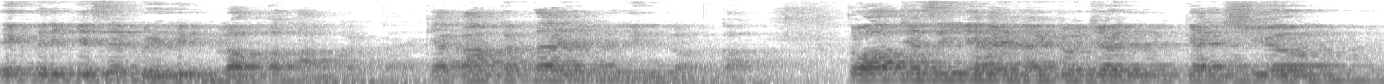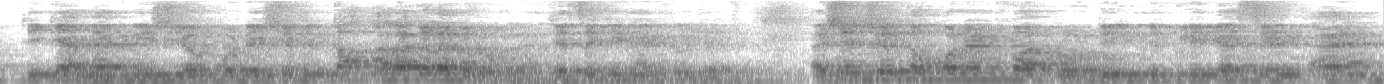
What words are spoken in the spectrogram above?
एक तरीके से बिल्डिंग ब्लॉक का काम करता है। क्या काम करता है? ये बिल्डिंग ब्लॉक का। तो अब जैसे ये है नाइट्रोजन कैल्शियम ठीक है? मैग्नीशियम पोटेशियम इनका अलग अलग रोल है। जैसे कि nitrogen essential component for protein nucleic acid and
